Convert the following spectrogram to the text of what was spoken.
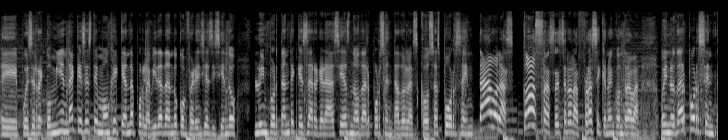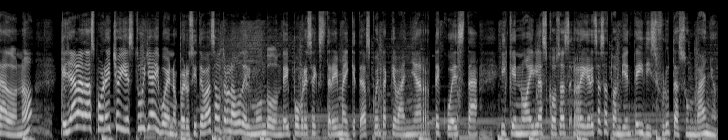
eh, pues recomienda, que es este monje que anda por la vida dando conferencias diciendo lo importante que es dar gracias, no dar por sentado las cosas, por sentado las cosas, esa era la frase que no encontraba. Bueno, dar por sentado, ¿no? Que ya la das por hecho y es tuya y bueno, pero si te vas a otro lado del mundo donde hay pobreza extrema y que te das cuenta que bañarte cuesta y que no hay las cosas, regresas a tu ambiente y disfrutas un baño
